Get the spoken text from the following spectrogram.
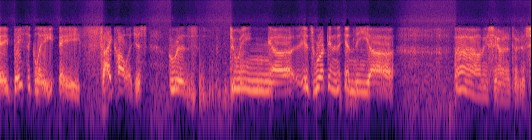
a basically a psychologist who is doing uh, its work in in the uh, uh, let me see how to do this.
